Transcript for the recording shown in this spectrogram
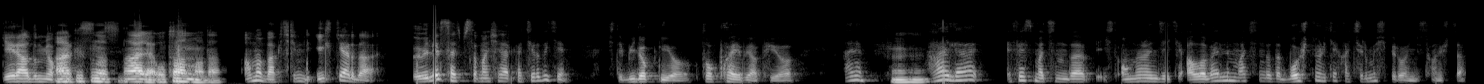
Geri adım yok. Arkasındasın hala utanmadan. Ama bak şimdi ilk yarıda öyle saçma sapan şeyler kaçırdı ki. İşte blokluyor, top kaybı yapıyor. Hani Hı hı. hala Efes maçında işte ondan önceki Alabellin maçında da boş turnike kaçırmış bir oyuncu sonuçta.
